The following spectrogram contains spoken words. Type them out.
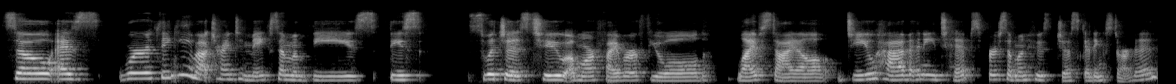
So, as we're thinking about trying to make some of these these switches to a more fiber fueled lifestyle, do you have any tips for someone who's just getting started?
